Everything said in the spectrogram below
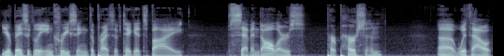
you're basically increasing the price of tickets by seven dollars per person, uh, without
